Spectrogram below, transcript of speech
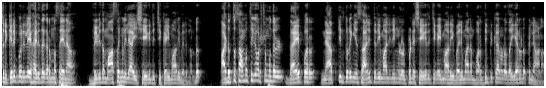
തൃക്കരിപ്പൂരിലെ ഹരിതകർമ്മസേന വിവിധ മാസങ്ങളിലായി ശേഖരിച്ച് കൈമാറി വരുന്നുണ്ട്. അടുത്ത സാമ്പത്തിക വർഷം മുതൽ ഡയപ്പർ നാപ്കിൻ തുടങ്ങിയ സാനിറ്ററി മാലിന്യങ്ങൾ ഉൾപ്പെടെ ശേഖരിച്ച് കൈമാറി വരുമാനം വർദ്ധിപ്പിക്കാനുള്ള തയ്യാറെടുപ്പിലാണ്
